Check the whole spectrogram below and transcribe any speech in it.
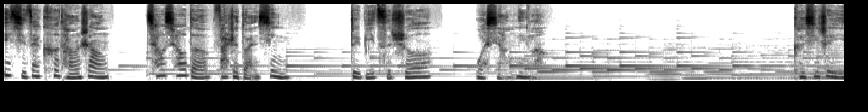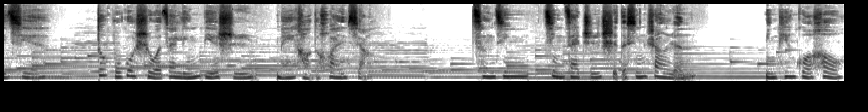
一起在课堂上悄悄地发着短信，对彼此说“我想你了”。可惜这一切都不过是我在临别时美好的幻想。曾经近在咫尺的心上人，明天过后。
